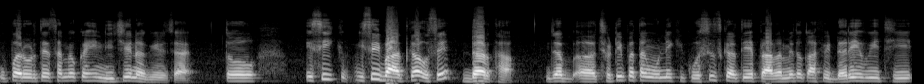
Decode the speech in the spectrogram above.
ऊपर उड़ते समय कहीं नीचे ना गिर जाए। तो इसी इसी बात का उसे डर था। जब छोटी पतंग उड़ने की कोशिश करती है, प्रारंभ में तो काफ़ी डरी हुई थी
